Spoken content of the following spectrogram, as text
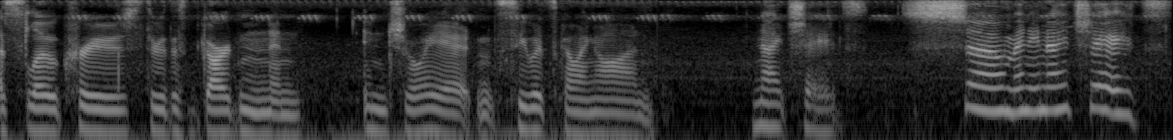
a slow cruise through this garden and enjoy it and see what's going on. Nightshades. So many nightshades.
